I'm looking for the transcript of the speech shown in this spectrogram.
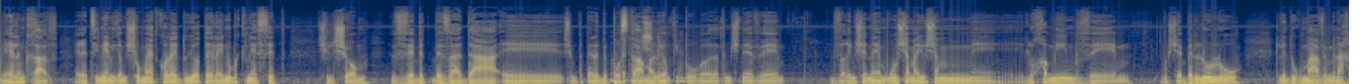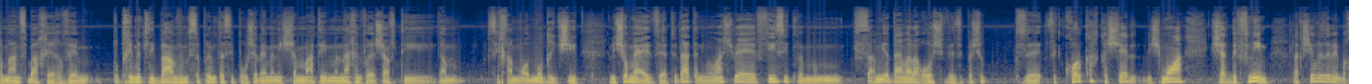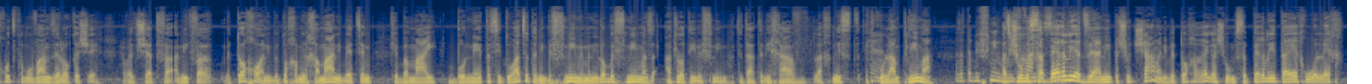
בהלם קרב. רציני, אני גם שומע את כל העדויות האלה. היינו בכנסת שלשום, ובוועדה אה, שמטפלת בפוסט-טראומה ליום כן. כיפור, בוועדת המשנה, ודברים שנאמרו שם, היו שם אה, לוחמים, ומשה בן לולו, לדוגמה, ומנחם אנסבכר, והם פותחים את ליבם ומספרים את הסיפור שלהם. אני שמעתי, עם מנחם כבר ישבתי גם שיחה מאוד מאוד רגשית. אני שומע את זה, את יודעת, אני ממש אה, פיזית ושם ידיים על הראש, וזה פשוט, זה, זה כל כך קשה לשמוע כשאת בפנים. להקשיב לזה מבחוץ כמובן זה לא קשה, אבל כשאת, אני כבר בתוכו, אני בתוך המלחמה, אני בעצם כבמאי בונה את הסיטואציות, אני בפנים. אם אני לא בפנים, אז את לא תהיי בפנים. את יודעת, אני חייב להכניס את כן. כולם פנימה. אז אתה בפנים אז כשהוא מספר הזה. לי את זה, אני פשוט שם, אני בתוך הרגע שהוא מספר לי את האיך הוא הולך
